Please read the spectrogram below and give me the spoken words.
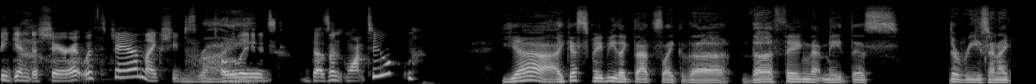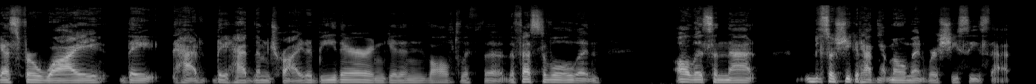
begin to share it with Shan. Like she just totally doesn't want to. Yeah, I guess maybe like that's like the the thing that made this the reason I guess for why they had they had them try to be there and get involved with the the festival and all this and that so she could have that moment where she sees that.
